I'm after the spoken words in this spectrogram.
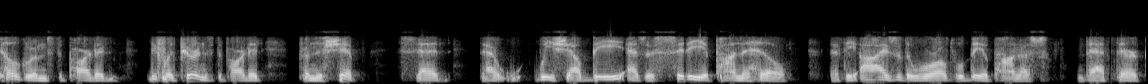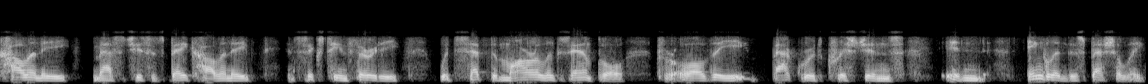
Pilgrims departed, before the Puritans departed from the ship, said that we shall be as a city upon a hill, that the eyes of the world will be upon us, that their colony, Massachusetts Bay Colony, in 1630 would set the moral example for all the backward Christians in England, especially.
